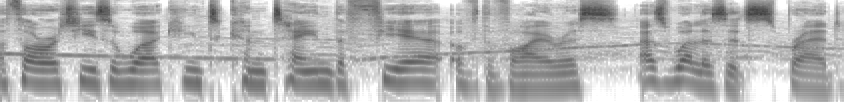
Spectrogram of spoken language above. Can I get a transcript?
Authorities are working to contain the fear of the virus as well as its spread.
